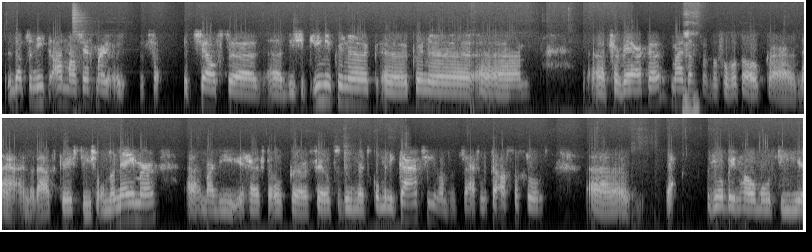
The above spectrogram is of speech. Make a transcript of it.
dat we niet allemaal, zeg maar, hetzelfde eh, discipline kunnen, eh, kunnen ehm, eh, verwerken. Maar dat we bijvoorbeeld ook, nou ja, inderdaad, Chris, die is ondernemer. maar die heeft ook veel te doen met communicatie, want dat is eigenlijk de achtergrond. Ja, Robin Homoet, die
